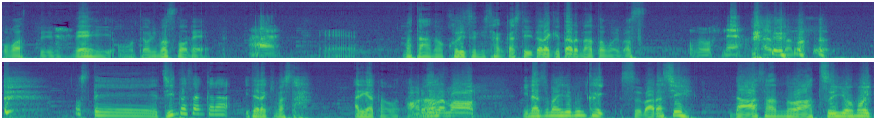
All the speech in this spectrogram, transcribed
思ってね、思っておりますので、はい。えーまたあの、懲りずに参加していただけたらなと思います。思いますね。ありがとうございます。そして、ジンダさんからいただきました。ありがとうございありがとうございます。ます。稲妻イレブン会、素晴らしい。ダーさんの熱い思い、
